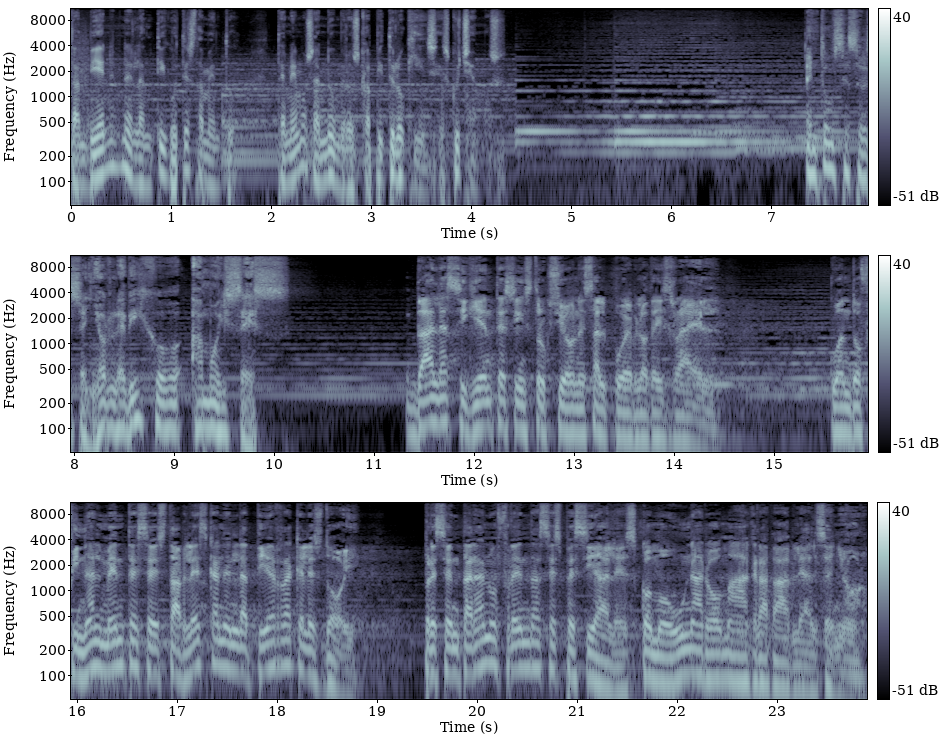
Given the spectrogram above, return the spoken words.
También en el Antiguo Testamento tenemos a Números capítulo 15. Escuchemos. Entonces el Señor le dijo a Moisés, Da las siguientes instrucciones al pueblo de Israel. Cuando finalmente se establezcan en la tierra que les doy, presentarán ofrendas especiales como un aroma agradable al Señor.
